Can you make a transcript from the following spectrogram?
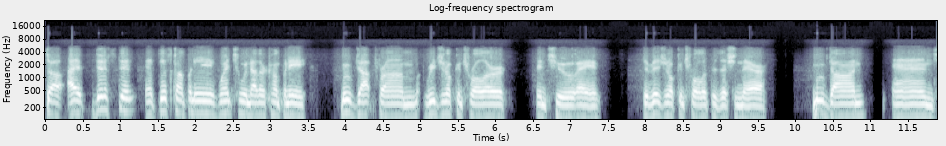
So I did a stint at this company, went to another company, moved up from regional controller into a divisional controller position there, moved on, and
